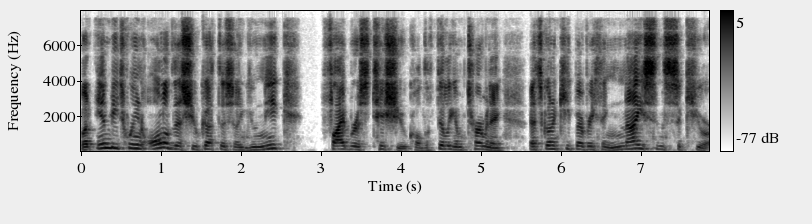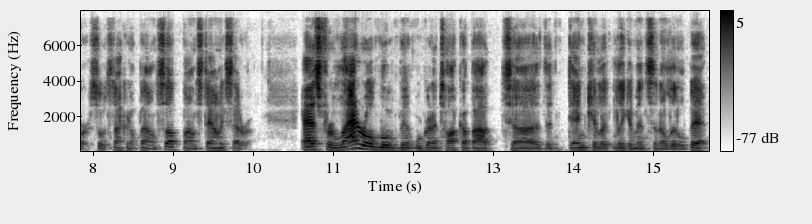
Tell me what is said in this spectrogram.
But in between all of this, you've got this unique fibrous tissue called the filum terminale that's going to keep everything nice and secure. So it's not going to bounce up, bounce down, etc. As for lateral movement, we're going to talk about uh, the dentulate ligaments in a little bit.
